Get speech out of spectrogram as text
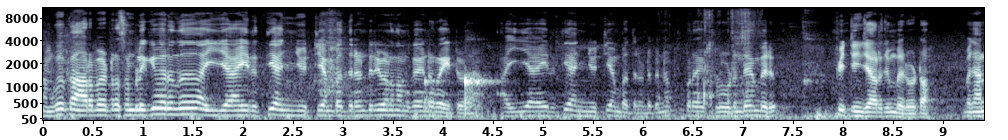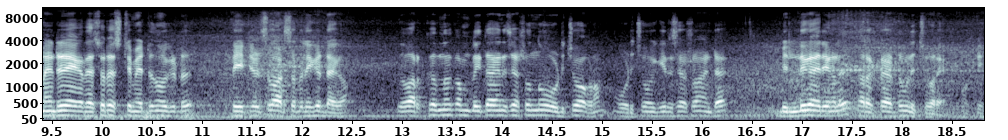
നമുക്ക് കാർബേറ്റർ അസംബ്ലിക്ക് വരുന്നത് അയ്യായിരത്തി അഞ്ഞൂറ്റി അമ്പത്തിരണ്ട് രൂപയാണ് നമുക്ക് അതിന്റെ റേറ്റ് വരുന്നത്. അയ്യായിരത്തി അഞ്ഞൂറ്റി അമ്പത്തിരണ്ട് പിന്നെ ബ്രേക്ക് ഫ്ലൂഡിന്റെയും വരും. ഫിറ്റിംഗ് ചാർജും വരും കേട്ടോ. അപ്പോൾ ഞാൻ അതിന്റെ ഏകദേശം ഒരു എസ്റ്റിമേറ്റ് നോക്കിയിട്ട് ഡീറ്റെയിൽസ് വാട്സപ്പിലേക്ക് ഇട്ടേക്കാം. ഇത് വർക്ക് ഒന്ന് കംപ്ലീറ്റ് ആയതിനു ശേഷം ഒന്ന് ഓടിച്ചു നോക്കണം. ഓടിച്ചു നോക്കിയതിന് ശേഷം അതിന്റെ ബില്ല് കാര്യങ്ങൾ കറക്റ്റായിട്ട് വിളിച്ചു പറയാം. ഓക്കെ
